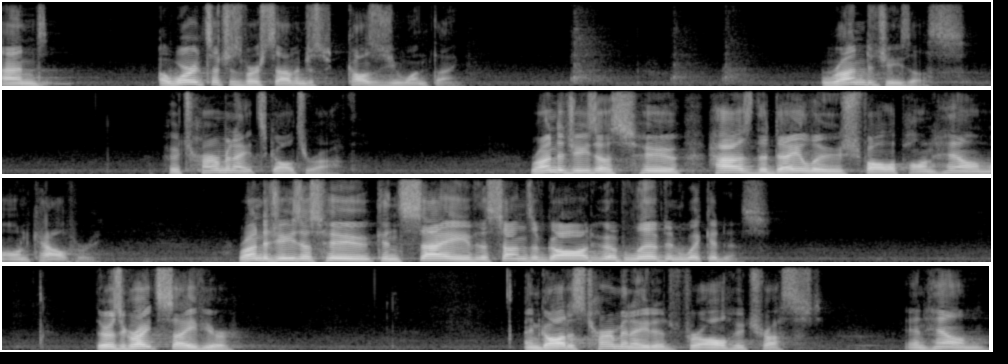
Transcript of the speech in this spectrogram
And a word such as verse 7 just causes you one thing run to Jesus, who terminates God's wrath. Run to Jesus, who has the deluge fall upon him on Calvary. Run to Jesus who can save the sons of God who have lived in wickedness. There is a great Savior, and God is terminated for all who trust in Him,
